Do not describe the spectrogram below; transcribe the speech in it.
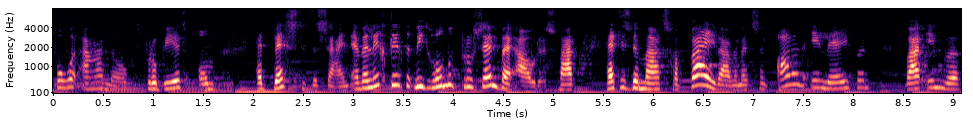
vooraan loopt. Probeert om het beste te zijn. En wellicht ligt het niet 100% bij ouders, maar het is de maatschappij waar we met z'n allen in leven, waarin we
